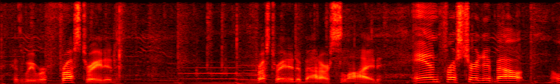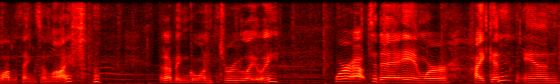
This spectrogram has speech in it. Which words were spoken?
Because we were frustrated. Frustrated about our slide. and frustrated about a lot of things in life that I've been going through lately. We're out today and we're hiking, and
